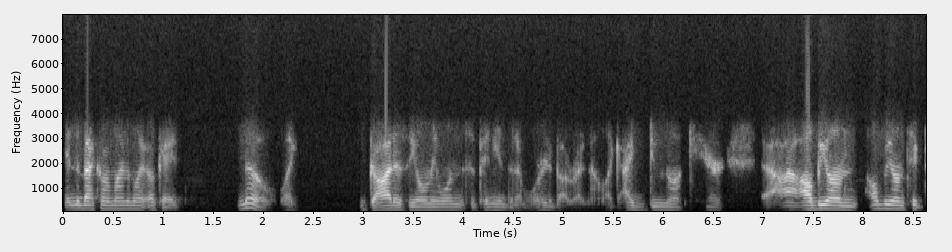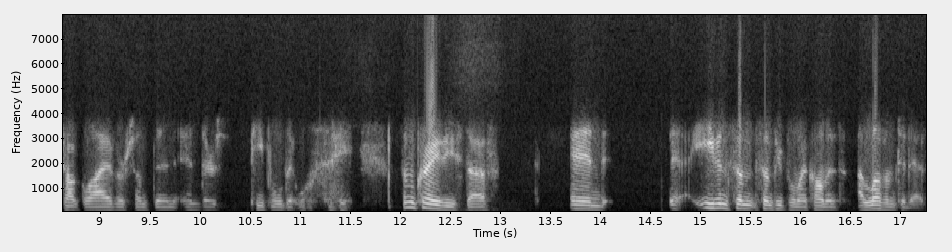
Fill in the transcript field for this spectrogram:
In the back of my mind, I'm like, okay, no, like God is the only one's opinion that I'm worried about right now. Like I do not care. I'll be on I'll be on TikTok live or something, and there's people that will say some crazy stuff, and even some some people in my comments, I love them to death.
